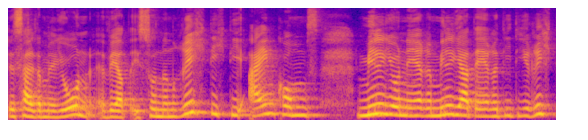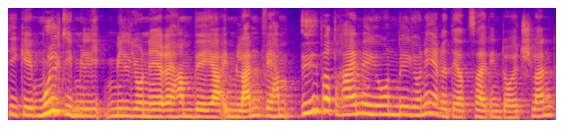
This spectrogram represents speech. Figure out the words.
das halt eine Million wert ist, sondern richtig die Einkommensmillionäre, Milliardäre, die die richtige Multimillionäre haben wir ja im Land. Wir haben über drei Millionen Millionäre derzeit in Deutschland.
